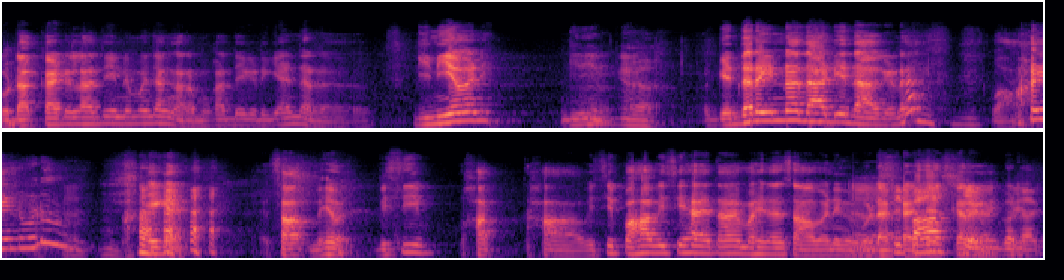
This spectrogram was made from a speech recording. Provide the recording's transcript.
ගොඩක් අයටලා තියෙන්නේ මචං අර මොකක්ද ඒකට කියන්නේ අර ගිනියවනේ. ගිනි ගෙදර ඉන්න දාඩිය දාගෙන වාහනේ ඉන්නකොට ඒක සා- මෙහෙම 27 25 26 තමයි මම හිතන්නේ සාමාන්‍යයෙන් ගොඩක්. ගොඩක්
